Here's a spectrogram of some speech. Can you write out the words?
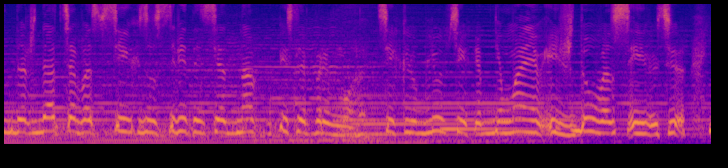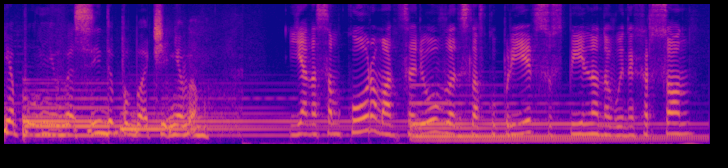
дождатися вас всіх, зустрітися на, після перемоги. Всіх люблю, всіх обнімаю і жду вас. І я пам'ятаю вас. І до побачення вам. Яна Самко, Роман Царьов, Владислав Купрієв, Суспільне новини Херсон.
